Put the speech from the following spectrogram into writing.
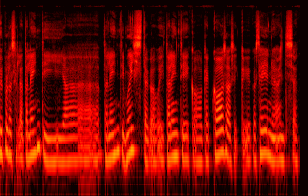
võib-olla selle talendi äh,, talendi mõistega või talendiga käib kaasas ikkagi ka see nüanss, et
